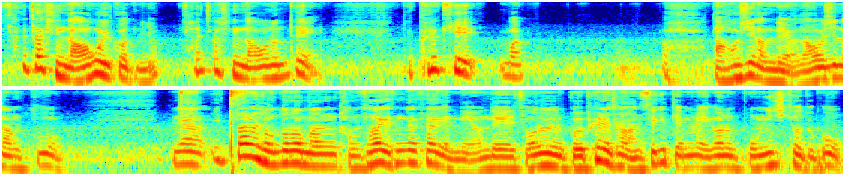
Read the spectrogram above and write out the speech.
살짝씩 나오고 있거든요. 살짝씩 나오는데 그렇게 막 아, 나오진 않네요. 나오진 않고 그냥 있다는 정도로만 감사하게 생각해야겠네요. 근데 저는 볼펜을 잘 안 쓰기 때문에 이거는 봉인시켜두고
